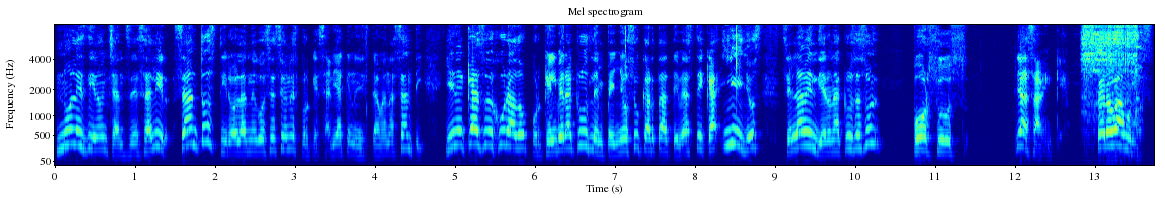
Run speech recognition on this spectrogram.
No les dieron chance de salir. Santos tiró las negociaciones porque sabía que necesitaban a Santi. Y en el caso de Jurado, porque el Veracruz le empeñó su carta a TV Azteca y ellos se la vendieron a Cruz Azul por sus... ya saben qué. Pero vámonos.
